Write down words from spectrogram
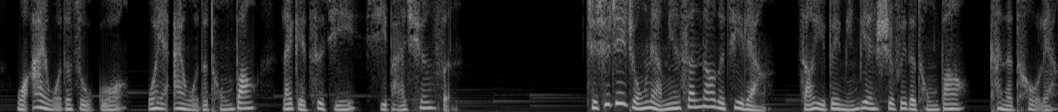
“我爱我的祖国，我也爱我的同胞”，来给自己洗白圈粉。只是这种两面三刀的伎俩，早已被明辨是非的同胞看得透亮。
